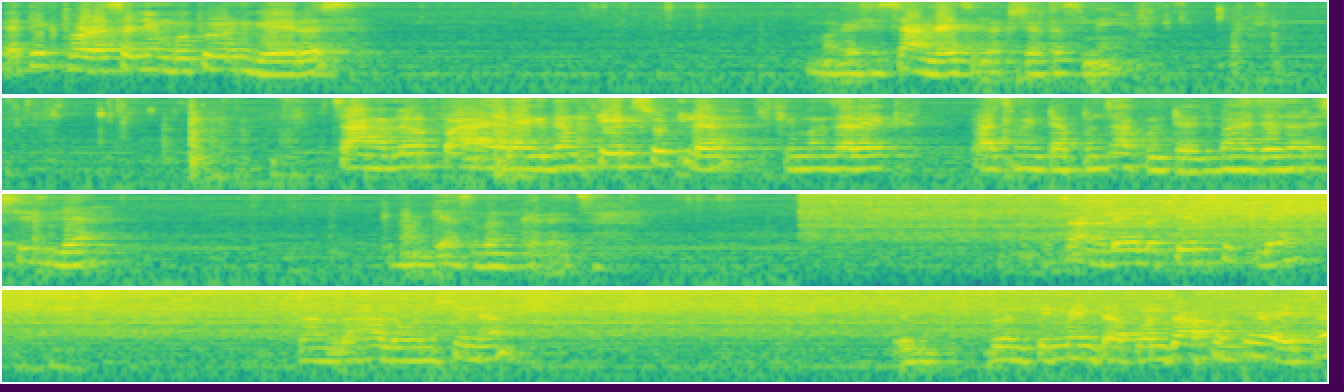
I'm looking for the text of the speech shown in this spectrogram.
यात एक थोडासा लिंबू पिळून घ्या रस. मग असे सांगायचं लक्षातच नाही. चांगलं पाहायला एकदम तेल सुटलं की मग जरा एक पाच मिनिटं आपण झाकून ठेवायचं. भाज्या जरा शिजल्या की मग गॅस बंद करायचा. चांगलं याला तेल सुटलं चांगलं हलवून शिना एक दोन तीन मिनटं आपण झाकून ठेवायचं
